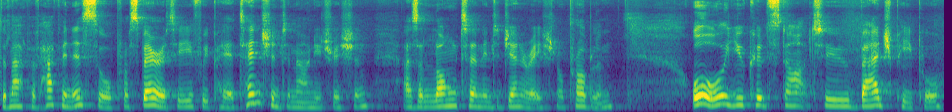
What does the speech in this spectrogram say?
the map of happiness or prosperity if we pay attention to malnutrition as a long term intergenerational problem. Or you could start to badge people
